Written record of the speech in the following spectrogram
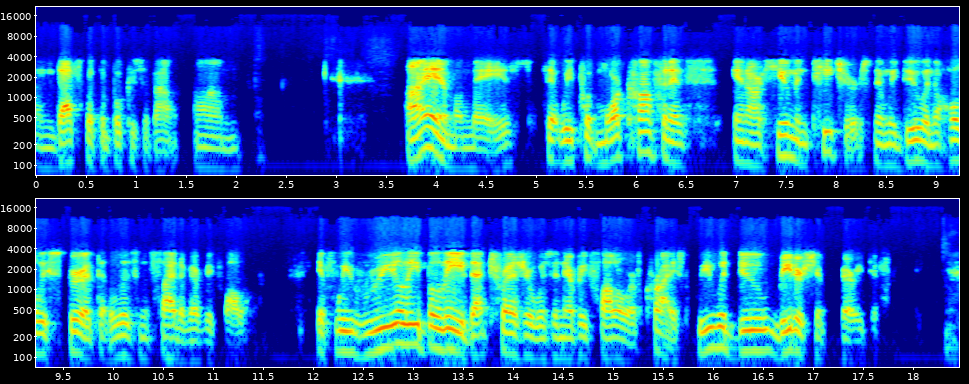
and that's what the book is about. Um, I am amazed that we put more confidence in our human teachers than we do in the Holy Spirit that lives inside of every follower. If we really believe that treasure was in every follower of Christ, we would do leadership very differently.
